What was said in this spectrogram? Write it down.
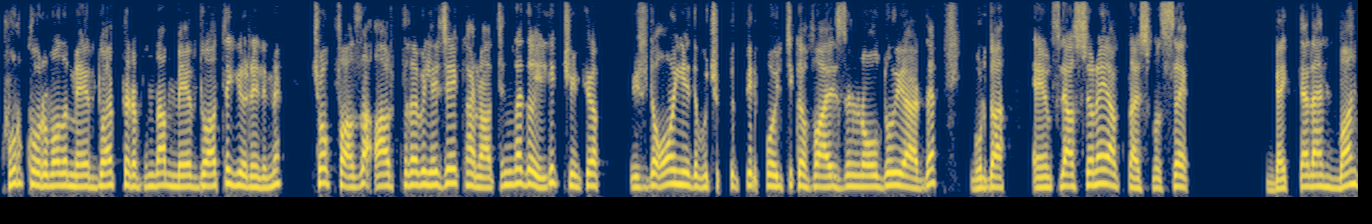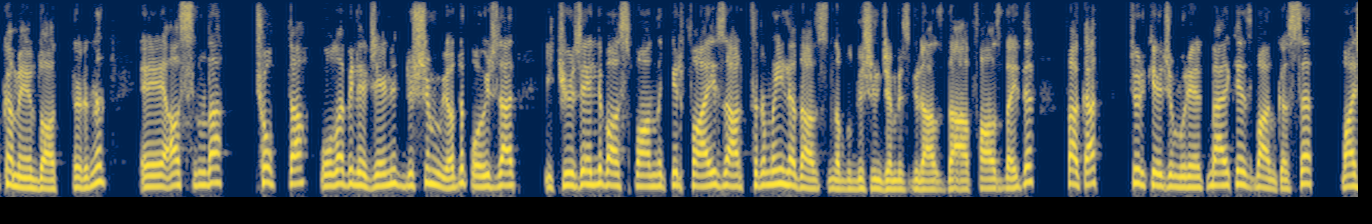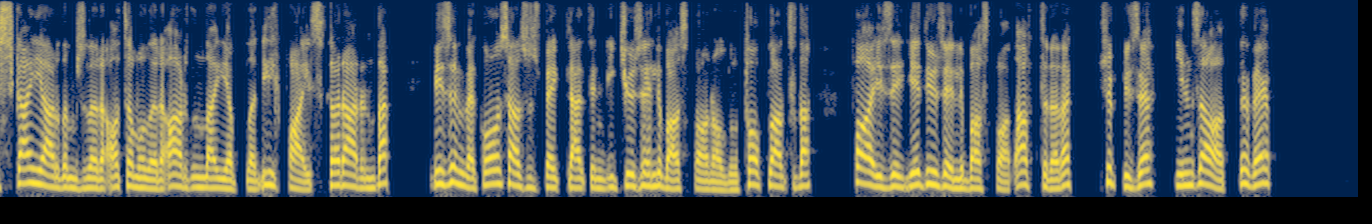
kur korumalı mevduat tarafından mevduata yönelimi çok fazla arttırabileceği kanaatinde değildik. Çünkü %17,5'luk bir politika faizinin olduğu yerde burada enflasyona yaklaşması beklenen banka mevduatlarının e, aslında çok da olabileceğini düşünmüyorduk. O yüzden 250 bas puanlık bir faiz artırımıyla da aslında bu düşüncemiz biraz daha fazlaydı. Fakat Türkiye Cumhuriyet Merkez Bankası başkan yardımcıları atamaları ardından yapılan ilk faiz kararında bizim ve konsensus beklentinin 250 bas puan olduğu toplantıda faizi 750 bas puan arttırarak sürprize imza attı ve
